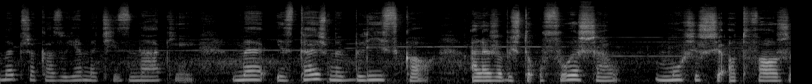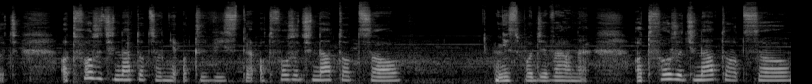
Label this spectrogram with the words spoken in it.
my przekazujemy Ci znaki, my jesteśmy blisko, ale żebyś to usłyszał, musisz się otworzyć. Otworzyć na to, co nieoczywiste, otworzyć na to, co niespodziewane, otworzyć na to, co,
